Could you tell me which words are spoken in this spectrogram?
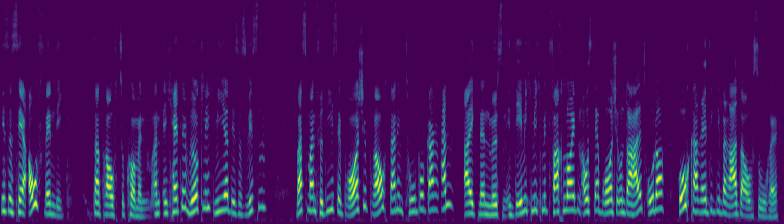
ist es sehr aufwendig, da drauf zu kommen. Ich hätte wirklich mir dieses Wissen, was man für diese Branche braucht, dann im Turbogang an, aneignen müssen, indem ich mich mit Fachleuten aus der Branche unterhalte oder hochkarätige Berater aufsuche.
